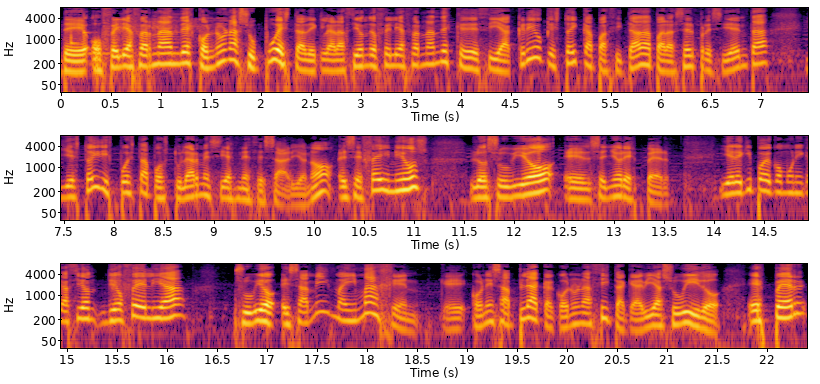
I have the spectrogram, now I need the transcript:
de Ofelia Fernández con una supuesta declaración de Ofelia Fernández que decía, creo que estoy capacitada para ser presidenta y estoy dispuesta a postularme si es necesario, ¿no? Ese fake news lo subió el señor Esper. Y el equipo de comunicación de Ofelia subió esa misma imagen que con esa placa, con una cita que había subido Esper,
